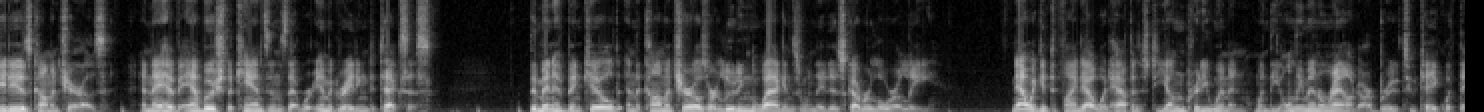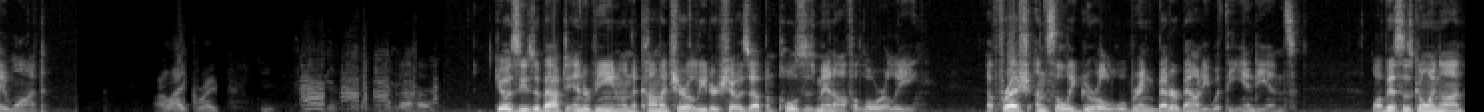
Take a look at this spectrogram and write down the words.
It is Comancheros, and they have ambushed the Kansans that were immigrating to Texas. The men have been killed, and the Comancheros are looting the wagons when they discover Laura Lee. Now we get to find out what happens to young pretty women when the only men around are brutes who take what they want. I like rape. Josey is about to intervene when the Comanchero leader shows up and pulls his men off of Laura Lee. A fresh, unsullied girl will bring better bounty with the Indians. While this is going on,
